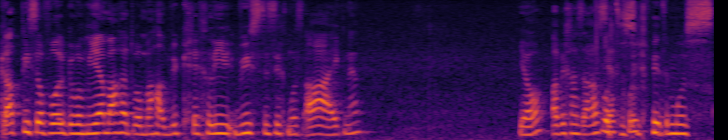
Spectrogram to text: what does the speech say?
Gerade bei so Folgen, die wir machen, wo man halt wirklich ein bisschen sich muss aneignen Ja, aber ich habe es auch sehr Oder cool sich wieder muss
